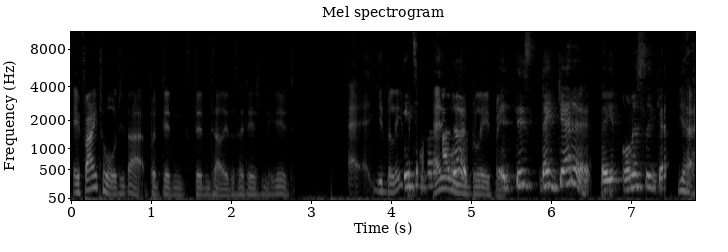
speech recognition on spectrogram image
if I told you that but didn't didn't tell you the citation needed, uh, you'd believe me. Anyone would believe me. It, this, they get it. They honestly get yeah.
